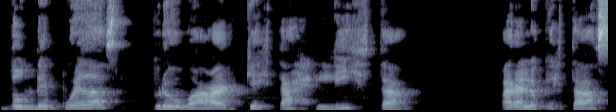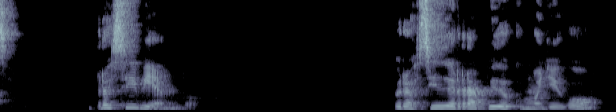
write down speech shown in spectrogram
donde puedas probar que estás lista para lo que estás recibiendo. Pero así de rápido como llegó,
